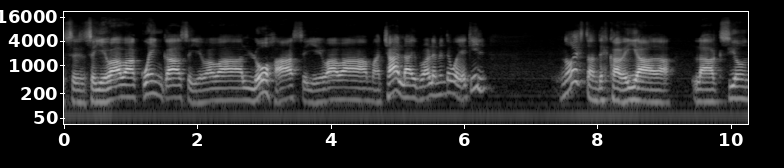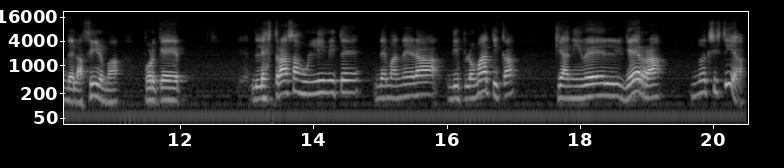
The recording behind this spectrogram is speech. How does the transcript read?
se, se, llevaba Cuenca, se llevaba Loja, se llevaba Machala y probablemente Guayaquil, no es tan descabellada la acción de la firma, porque les trazas un límite de manera diplomática que a nivel guerra no existía.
